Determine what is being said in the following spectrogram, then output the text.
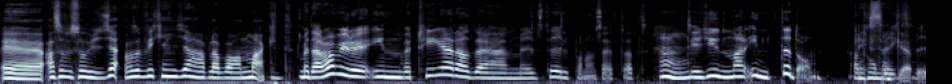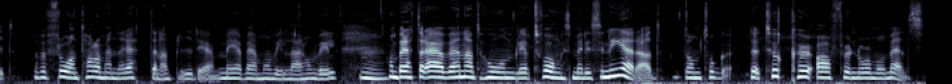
Eh, alltså, så, jä- alltså vilken jävla vanmakt. Men där har vi ju det inverterade Handmaid's Tale på något sätt. Att Mm. det gynnar inte dem att hon blir Exakt. gravid. Då fråntar de henne rätten att bli det med vem hon vill när hon vill. Mm. Hon berättar även att hon blev tvångsmedicinerad. De tog, they took her off her normal meds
